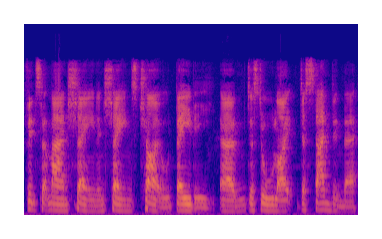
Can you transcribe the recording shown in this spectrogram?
Vince McMahon, Shane, and Shane's child, baby, um, just all like just standing there,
